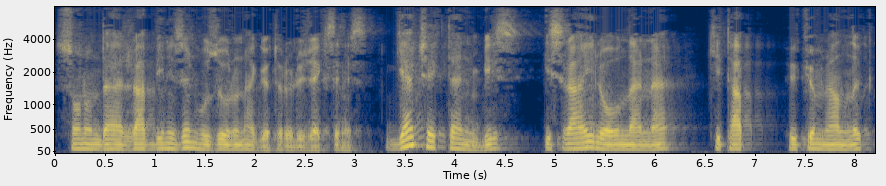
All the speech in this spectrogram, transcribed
Sonunda Rabbinizin huzuruna götürüleceksiniz. Gerçekten biz İsrail oğullarına kitap, hükümranlık,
